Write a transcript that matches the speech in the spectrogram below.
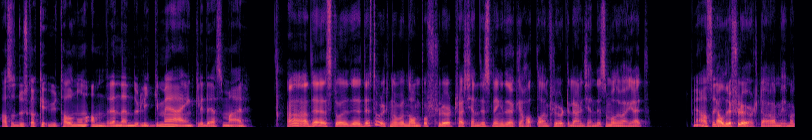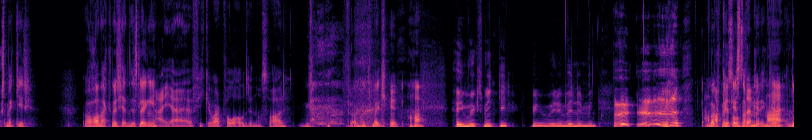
Altså, du skal ikke uttale noen andre enn den du ligger med, er egentlig det som er ja, det, står, det, det står ikke noe navn på flørt slash kjendis. Så lenge du ikke har hatt en flørt eller er en kjendis, så må det være greit. ja, altså, Jeg har aldri flørta med Max Mekker. Og han er ikke noe kjendis lenger. Nei, jeg fikk i hvert fall aldri noe svar. Fra Max. Hei, Max du? Max Mekker sånn snakker ikke. Nei, Du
